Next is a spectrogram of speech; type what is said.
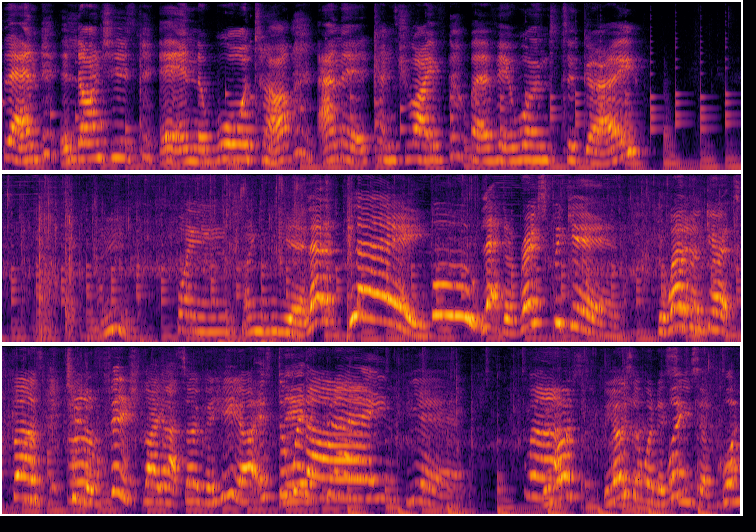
then it launches it in the water and it can drive wherever it wants to go. Mm. Yeah, let's play! Woo. Let the race begin! Whoever gets first to the finish line that's over here is the winner! Also want to see some cool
